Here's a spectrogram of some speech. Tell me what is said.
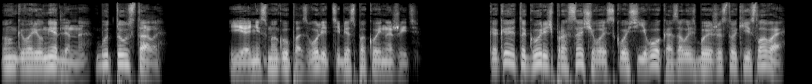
Он говорил медленно, будто устало. Я не смогу позволить тебе спокойно жить. Какая-то горечь просачивалась сквозь его, казалось бы, жестокие слова.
